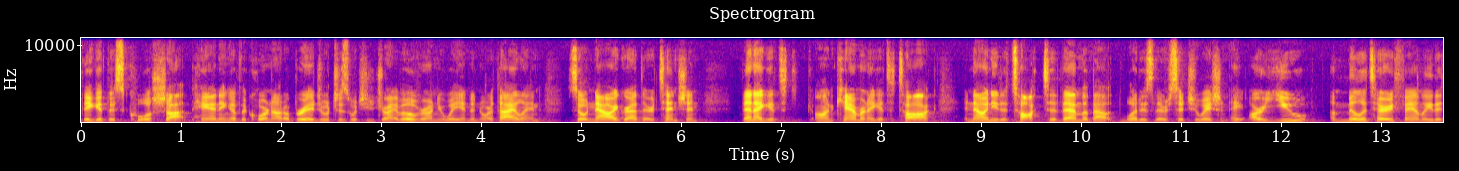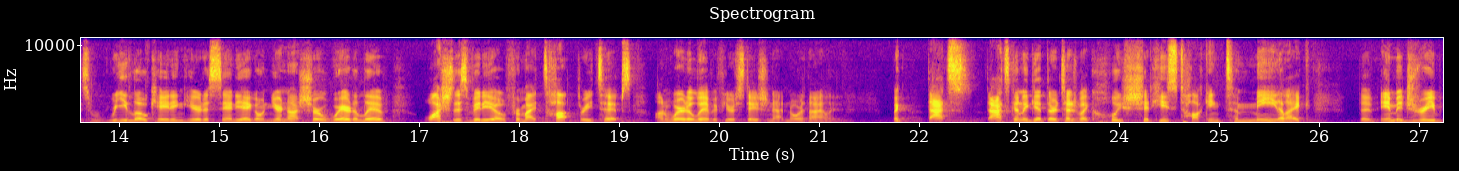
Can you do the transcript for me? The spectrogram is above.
they get this cool shot panning of the Coronado Bridge, which is what you drive over on your way into North Island. So now I grab their attention. Then I get on camera and I get to talk, and now I need to talk to them about what is their situation. Hey, are you a military family that's relocating here to San Diego and you're not sure where to live? Watch this video for my top three tips on where to live if you're stationed at North Island. Like that's that's gonna get their attention. Like, holy shit, he's talking to me. Yep. Like the imagery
